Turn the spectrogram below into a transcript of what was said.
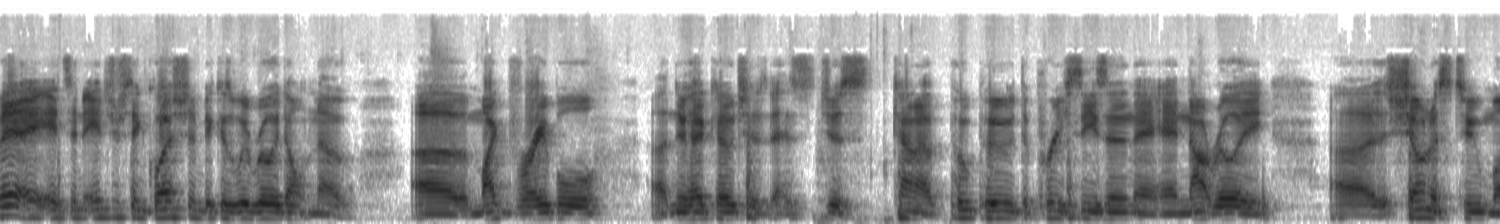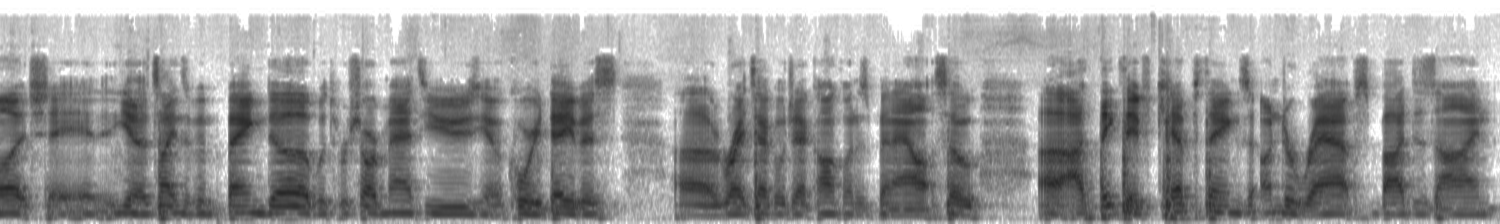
It's an interesting question because we really don't know. Uh, Mike Vrabel, uh, new head coach, has, has just kind of poo pooed the preseason and, and not really uh, shown us too much. And, you know, the Titans have been banged up with Rishard Matthews, you know, Corey Davis, uh, right tackle Jack Conklin has been out. So uh, I think they've kept things under wraps by design.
